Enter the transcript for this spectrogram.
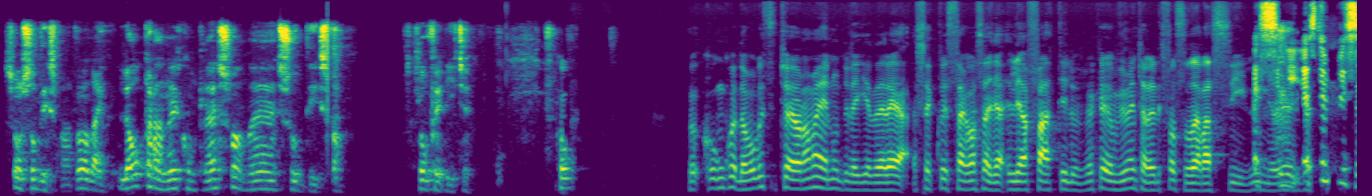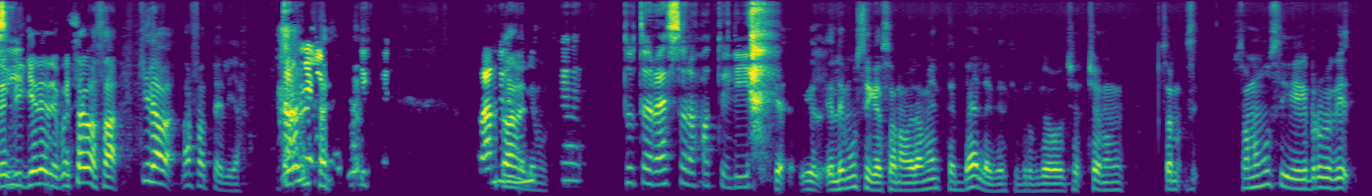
sono soddisfatto. dai, l'opera nel complesso a me soddisfa. Sono felice. Com- comunque, dopo questo, cioè, oramai è inutile chiedere se questa cosa li ha, li ha fatti lui, perché ovviamente la risposta sarà sì. Quindi, eh sì, se sì. vi chiedete questa cosa, chi l'ha, l'ha fatta Elia? Tranne le musiche. Tranne le musiche, tutto il resto l'ha fatto Elia. E le musiche sono veramente belle perché proprio, cioè, cioè non, sono, sono musiche che proprio che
